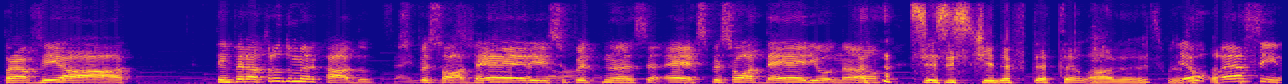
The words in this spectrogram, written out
para ver a temperatura do mercado. Se, se o pessoal adere, se, lá, né? é, se o pessoal adere ou não. se existir ter até lá, né? Eu, é assim,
